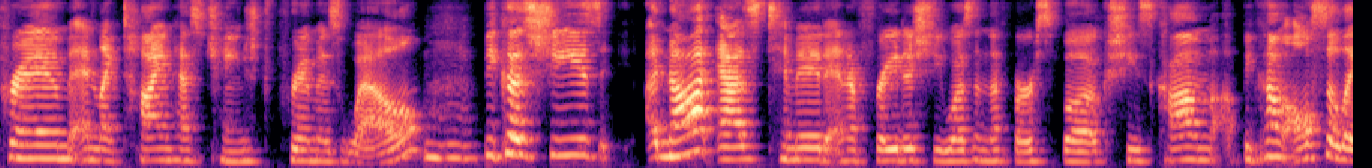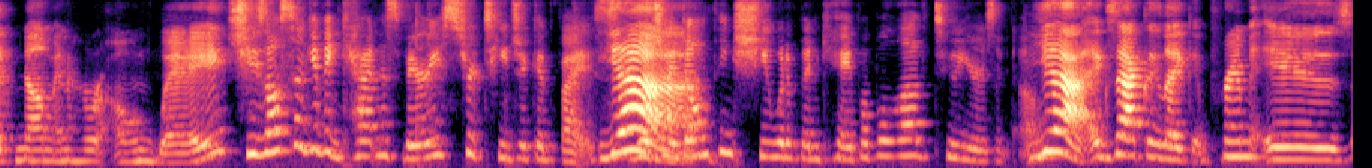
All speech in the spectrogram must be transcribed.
Prim and like time has changed Prim as well. Mhm. Because she's not as timid and afraid as she was in the first book. She's come become also like numb in her own way. She's also giving Katniss very strategic advice. Yeah. Which I don't think she would have been capable of two years ago. Yeah, exactly. Like Prim is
